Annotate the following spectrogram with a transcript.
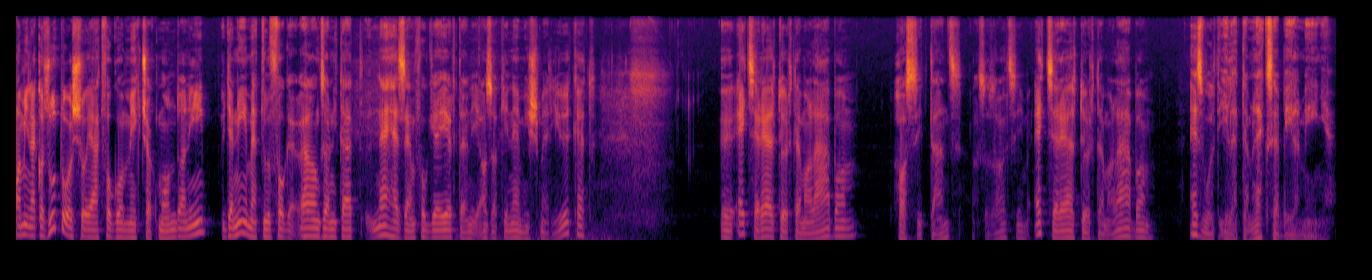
aminek az utolsóját fogom még csak mondani, ugye németül fog elhangzani, tehát nehezen fogja érteni az, aki nem ismeri őket. egyszer eltörtem a lábam, Hasszitánc, az az alcím, egyszer eltörtem a lábam, ez volt életem legszebb élménye.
